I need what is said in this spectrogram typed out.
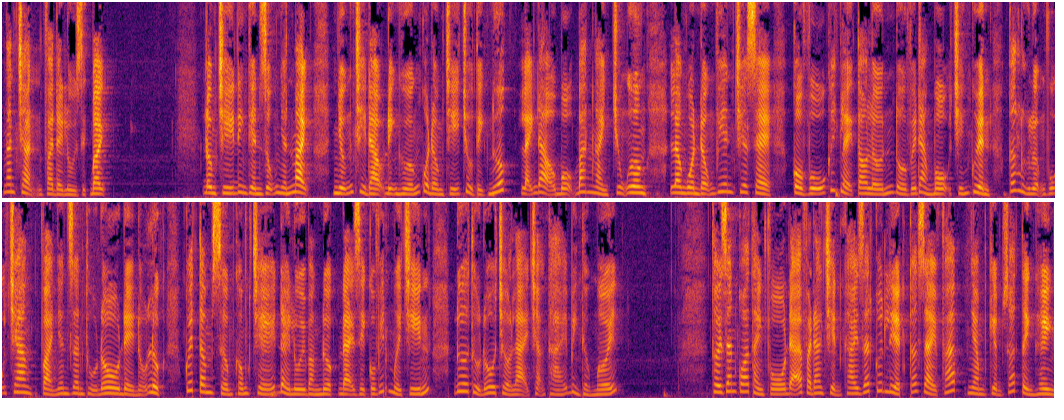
ngăn chặn và đẩy lùi dịch bệnh. Đồng chí Đinh Tiến Dũng nhấn mạnh, những chỉ đạo định hướng của đồng chí Chủ tịch nước, lãnh đạo bộ ban ngành trung ương là nguồn động viên chia sẻ, cổ vũ khích lệ to lớn đối với Đảng bộ, chính quyền, các lực lượng vũ trang và nhân dân thủ đô để nỗ lực quyết tâm sớm khống chế đẩy lùi bằng được đại dịch COVID-19, đưa thủ đô trở lại trạng thái bình thường mới. Thời gian qua, thành phố đã và đang triển khai rất quyết liệt các giải pháp nhằm kiểm soát tình hình,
